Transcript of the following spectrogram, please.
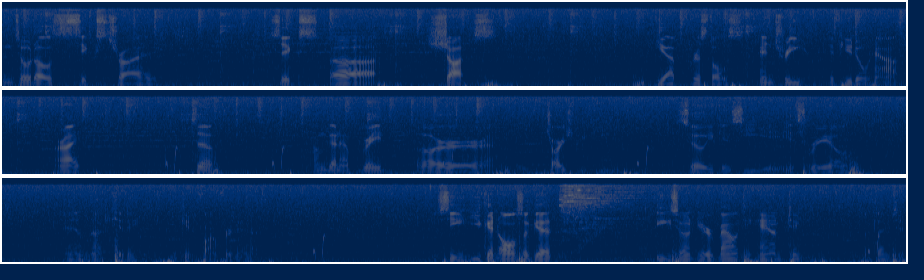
in total six tries six uh shots. You have crystals. Three if you don't have. Alright? So I'm gonna upgrade our charge cookie so you can see it's real. And I'm not kidding. You can farm for that. You see you can also get these on your bounty hunting. Sometimes it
